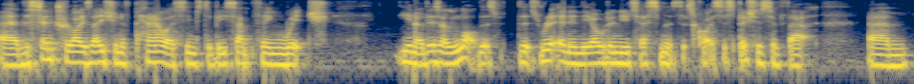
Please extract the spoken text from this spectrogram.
Uh, the centralisation of power seems to be something which, you know, there's a lot that's that's written in the Old and New Testaments that's quite suspicious of that. Um,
